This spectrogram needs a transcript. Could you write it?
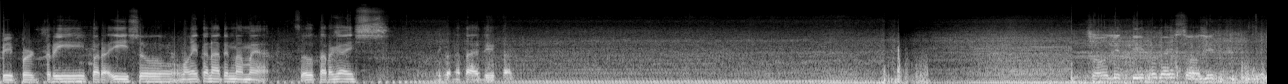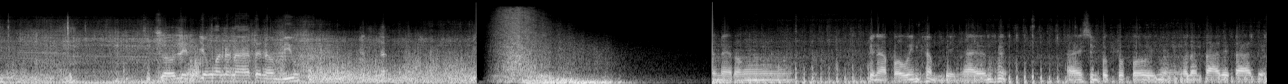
Paper 3, Paraiso. Makita natin mamaya. So tara guys. Ikot na tayo dito. Solid dito guys, solid. Solid yung ano natin, ang view. Ganda. Merong pinapawin kambing. Ayun. Ayos yung pagpapawin niya. Walang tali-tali.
